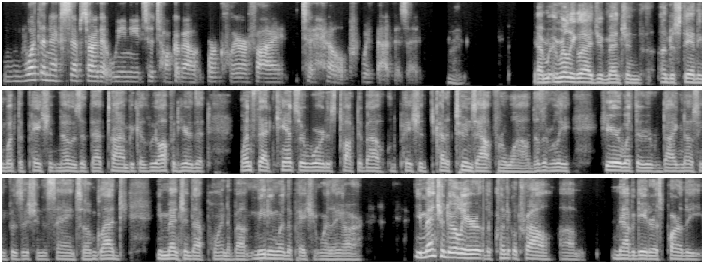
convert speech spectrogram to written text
what the next steps are that we need to talk about or clarify to help with that visit. Right. Yeah, I'm really glad you mentioned understanding what the patient knows at that time because we often hear that once that cancer word is talked about, the patient kind of tunes out for a while, doesn't really hear what their diagnosing physician is saying. So I'm glad you mentioned that point about meeting with the patient where they are. You mentioned earlier the clinical trial um, navigator as part of the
